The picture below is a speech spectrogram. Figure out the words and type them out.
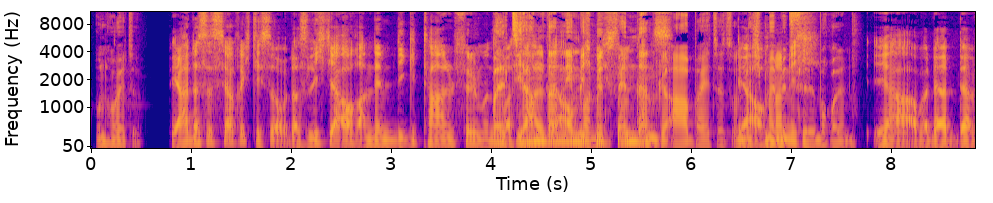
und heute. Ja, das ist ja auch richtig so. Das liegt ja auch an dem digitalen Film und Weil sowas. die der haben halt dann nämlich mit so Bändern ganz- gearbeitet und Ja, auch nicht mehr mit nicht- Filmrollen. Ja, aber der, der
